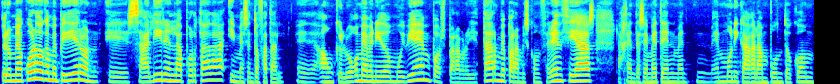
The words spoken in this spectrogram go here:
pero me acuerdo que me pidieron eh, salir en la portada y me siento fatal. Eh, aunque luego me ha venido muy bien pues para proyectarme, para mis conferencias. La gente se mete en, en monicagalan.com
